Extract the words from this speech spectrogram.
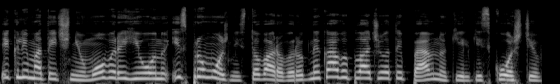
і кліматичні умови регіону, і спроможність товаровиробника виплачувати певну кількість коштів.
